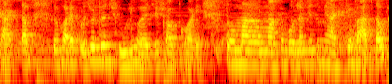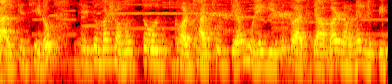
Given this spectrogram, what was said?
ঝাড়তাম। তো ঘরে প্রচণ্ড ঝুল হয়েছে সব ঘরে। তো মা, মাকে বললাম যে, তুমি আজকে ভাত দাও, কালকে ছেড়ো যে তোমার সমস্ত ঘর ঝাড়ঝুড় দেওয়া হয়ে গিয়েছে, তো আজকে আবার রান্নার রিপিট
